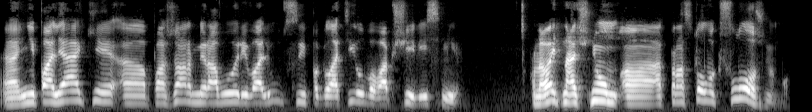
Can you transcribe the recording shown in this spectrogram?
э, не поляки, э, пожар мировой революции поглотил бы вообще весь мир. Давайте начнем э, от простого к сложному.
